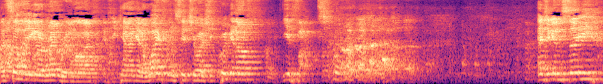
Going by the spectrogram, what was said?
That's something you gotta remember in life. If you can't get away from a situation quick enough, you're fucked. As you can see,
